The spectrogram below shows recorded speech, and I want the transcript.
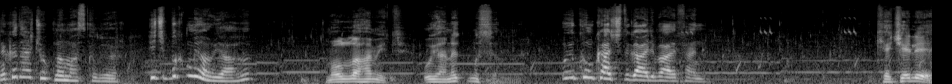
Ne kadar çok namaz kılıyor. Hiç bıkmıyor yahu. Molla Hamid, uyanık mısın? Uykum kaçtı galiba efendim. Keçeli,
